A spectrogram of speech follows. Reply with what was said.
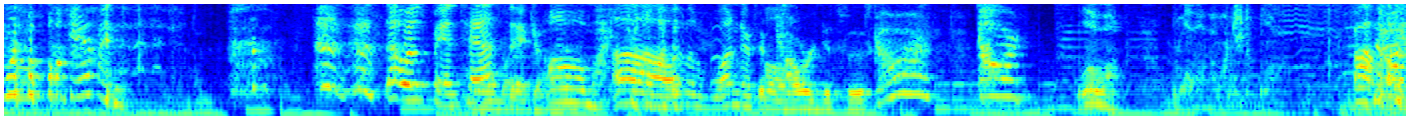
What the fuck happened? That was fantastic. Oh god. Oh my Oh, that was wonderful. If wonderful. Coward gets this, Coward, god! blow up, blow up. I want you to blow up. Oh, fucking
